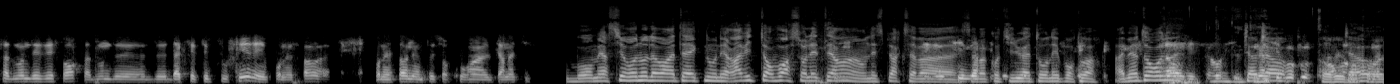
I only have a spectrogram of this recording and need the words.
ça demande des efforts, ça demande de, de- d'accepter de souffrir et pour l'instant, pour l'instant, on est un peu sur courant alternatif. Bon, merci Renaud d'avoir été avec nous. On est ravis de te revoir sur les terrains. On espère que ça va, Merci, ça va continuer beaucoup. à tourner pour toi. À bientôt Renaud. Ouais, aussi. Ciao, Merci ciao. beaucoup. Salut, bon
